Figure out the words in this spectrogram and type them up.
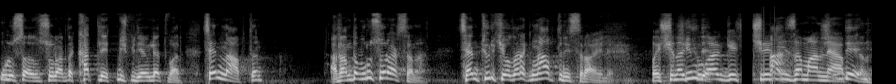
uluslararası sularda katletmiş bir devlet var. Sen ne yaptın? Adam da bunu sorar sana. Sen Türkiye olarak ne yaptın İsrail'e? Başına Şimdi- çuval geçirildiği Ha, zaman ne şimdi yaptın?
